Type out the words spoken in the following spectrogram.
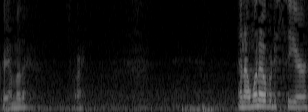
Grandmother, sorry. And I went over to see her,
